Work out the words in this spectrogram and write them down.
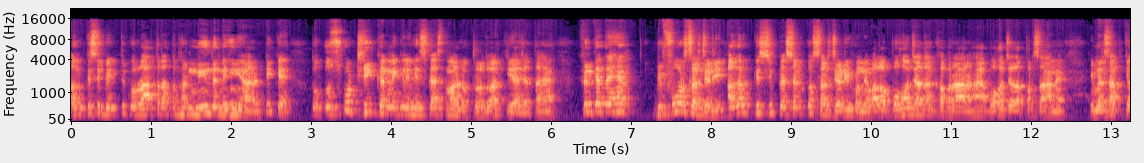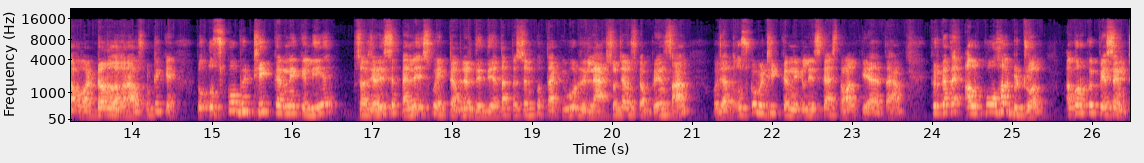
अगर किसी व्यक्ति को रात रात भर नींद नहीं आ रहा, ठीक है तो उसको ठीक करने के लिए भी इसका इस्तेमाल डॉक्टर द्वारा किया जाता है। फिर कहते हैं बिफोर सर्जरी अगर किसी पेशेंट को सर्जरी होने वाला, बहुत ज़्यादा घबरा रहा है, बहुत ज़्यादा परेशान है, कि मेरे साथ क्या होगा, डर लग रहा है उसको, ठीक है तो उसको भी ठीक करने के लिए सर्जरी से पहले इसको एक टैबलेट दे दिया था पेशेंट को ताकि वो रिलैक्स हो जाए, उसका ब्रेन शांत हो जाए तो उसको भी ठीक करने के लिए इसका इस्तेमाल किया जाता है। फिर कहते हैं अल्कोहल विड्रॉल। अगर कोई पेशेंट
